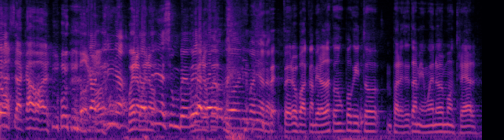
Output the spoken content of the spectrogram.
4. se acaba el mundo. Catrina, Bueno, Catrina bueno. es un bebé Bueno, al lado de pero- lo que va a venir mañana. Pe- Pero para cambiar las cosas un poquito, me parece también bueno el Montreal.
